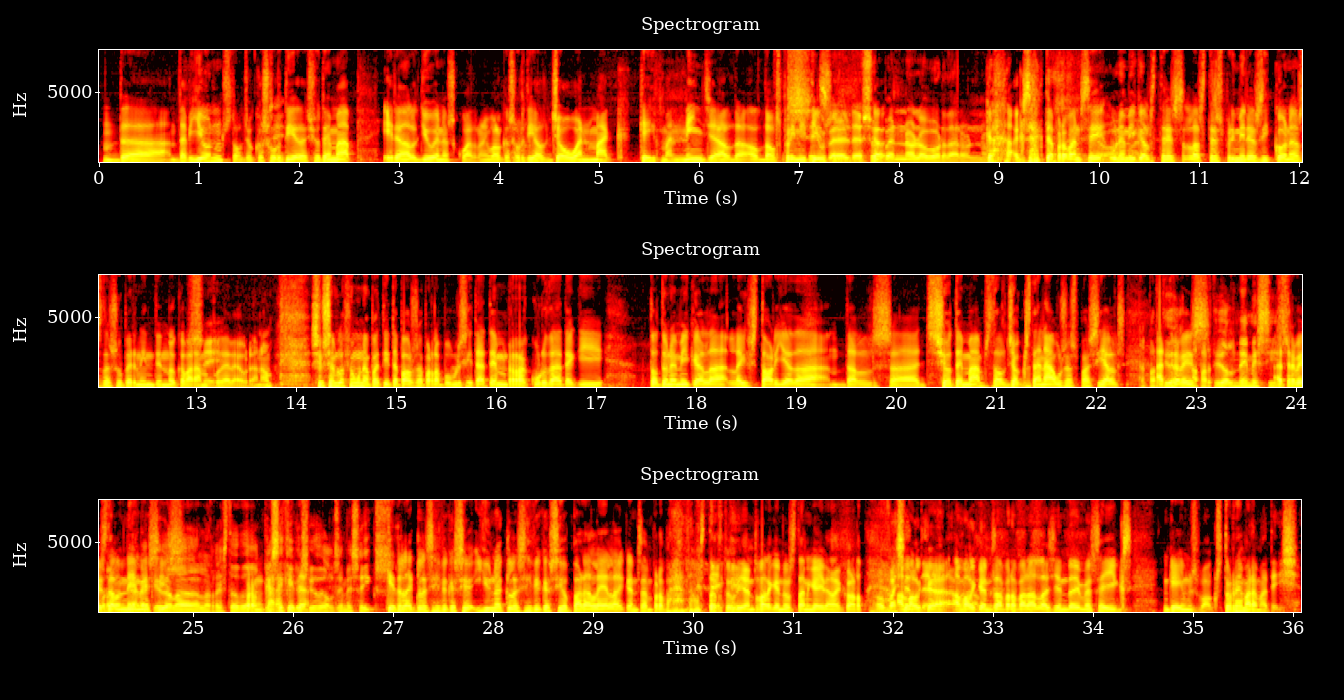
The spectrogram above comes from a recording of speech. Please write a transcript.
de- d'avions, del joc que sortia sí. de Shoot 'em Up, era el UN Squadron, igual que sortia el Joe and Mac Caveman Ninja, el, de, el dels primitius. Sí, pero el de que- Super no lo abordaron, ¿no? que, exacte, però van ser No, una mica els tres, les tres primeres icones de Super Nintendo que vàrem Sí. poder veure, no? Si us sembla, fem una petita pausa per la publicitat. Hem recordat aquí tota una mica la, la història de, dels uh, shoot 'em ups, dels jocs de naus espacials A partir, a través... a partir del Nemesis. a través però del encara Nemesis. Queda la, la resta de però classificació queda- dels MSX. Queda la classificació i una classificació paral·lela que ens han preparat els tertulians perquè no estan gaire d'acord amb, el que, amb el que ens ha preparat la gent de MSX Gamesbox. Tornem ara mateix.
